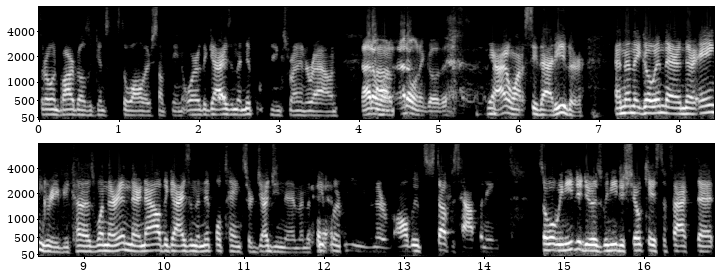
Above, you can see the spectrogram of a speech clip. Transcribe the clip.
throwing barbells against the wall or something, or the guys in the nipple tanks running around. I don't um, want. I don't want to go there. yeah, I don't want to see that either. And then they go in there and they're angry because when they're in there now, the guys in the nipple tanks are judging them, and the people are mean, and they're all this stuff is happening. So what we need to do is we need to showcase the fact that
